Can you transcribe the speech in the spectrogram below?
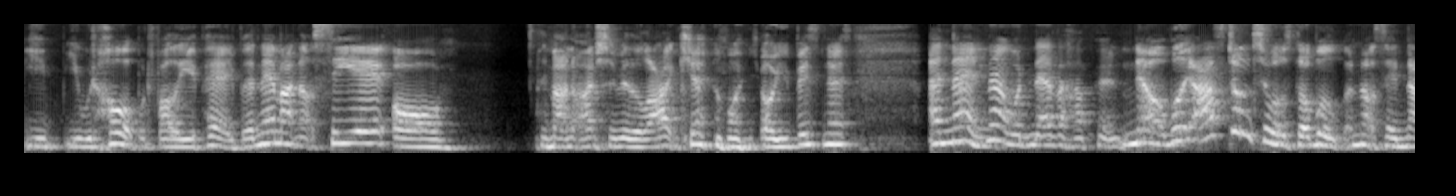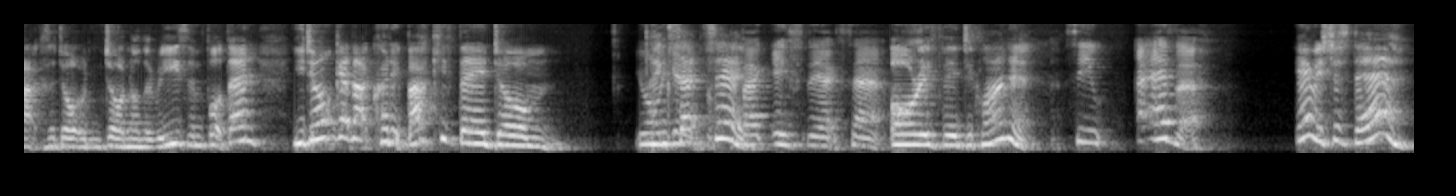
you, you would hope would follow your page, but then they might not see it or they might not actually really like you or, your business. And then That would never happen. no, well, it has done to us though. Well, I'm not saying that because I don't don't know the reason, but then you don't get that credit back if they don't, You only Accept get it. back if they accept. or if they decline it. See, ever. Yeah, it's just there.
